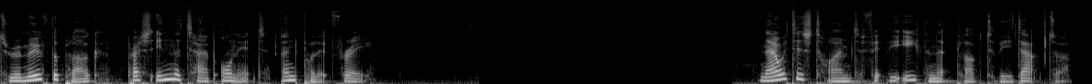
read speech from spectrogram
To remove the plug, press in the tab on it and pull it free. Now it is time to fit the Ethernet plug to the adapter.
